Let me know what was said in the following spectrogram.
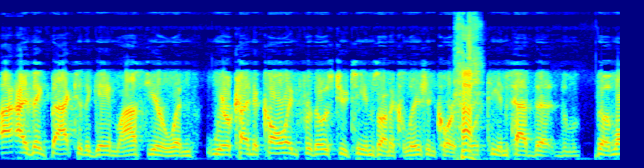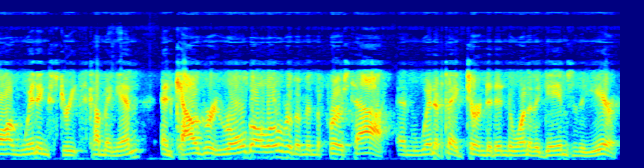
I, think back to the game last year when we were kind of calling for those two teams on a collision course. Both teams had the, the the long winning streaks coming in, and Calgary rolled all over them in the first half, and Winnipeg turned it into one of the games of the year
